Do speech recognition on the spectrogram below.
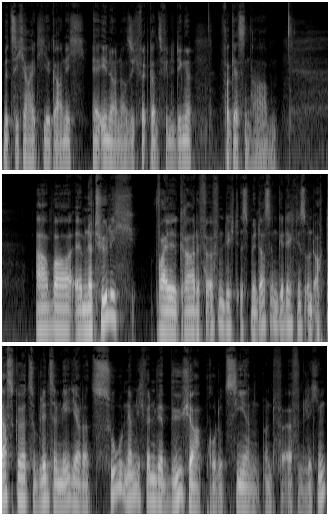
mit Sicherheit hier gar nicht erinnern. Also ich werde ganz viele Dinge vergessen haben. Aber ähm, natürlich, weil gerade veröffentlicht ist mir das im Gedächtnis und auch das gehört zu Blinzeln Media dazu, nämlich wenn wir Bücher produzieren und veröffentlichen,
